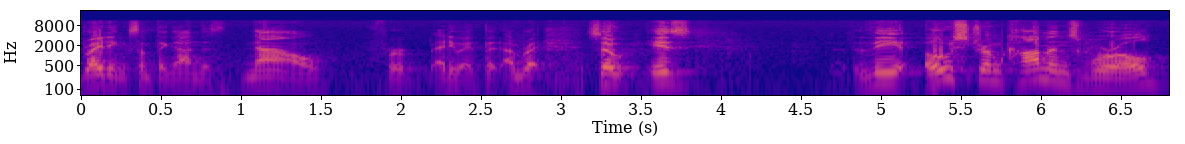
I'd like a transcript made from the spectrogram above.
writing something on this now for, anyway, but I'm right, so is the Ostrom Commons world,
